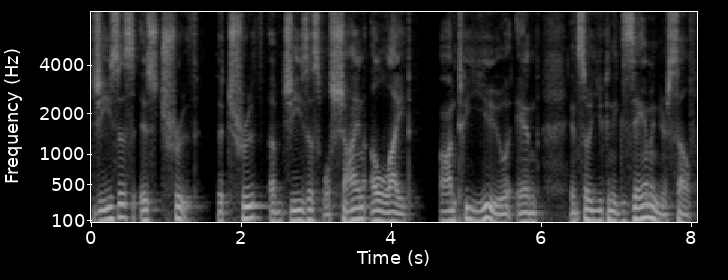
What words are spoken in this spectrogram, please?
Jesus is truth. The truth of Jesus will shine a light onto you and and so you can examine yourself.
